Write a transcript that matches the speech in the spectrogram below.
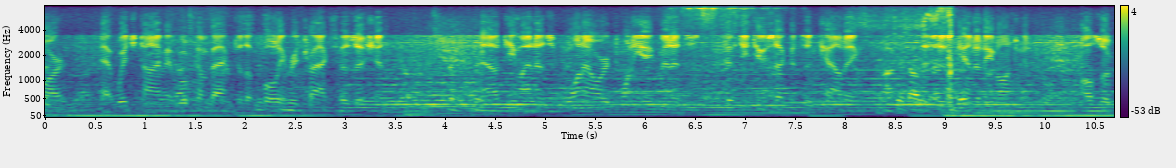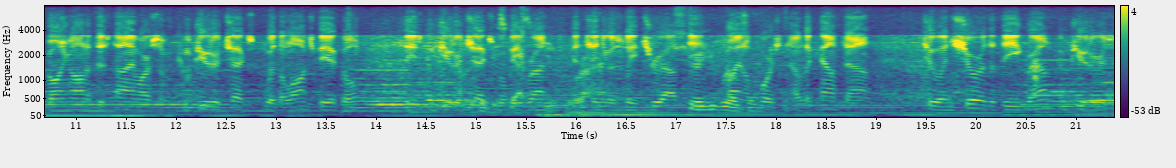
mark, at which time it will come back to the fully retract position. Now T-minus 1 hour, 28 minutes, 52 seconds and counting. This is Kennedy Launch Control. Also going on at this time are some computer checks with the launch vehicle. These computer checks will be run continuously throughout the final portion of the countdown to ensure that the ground computers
